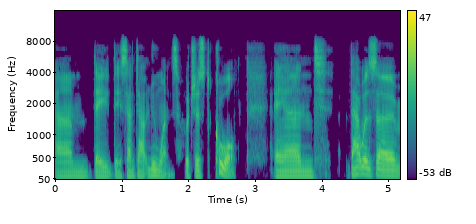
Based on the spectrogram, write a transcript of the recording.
um, they they sent out new ones, which is cool. And that was a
